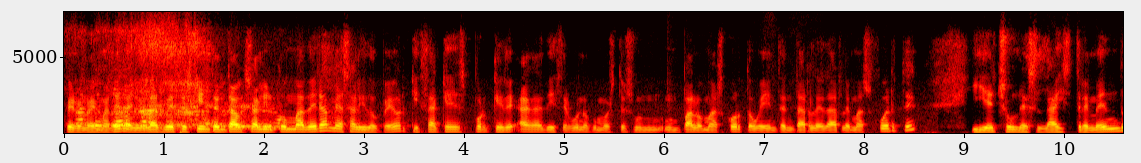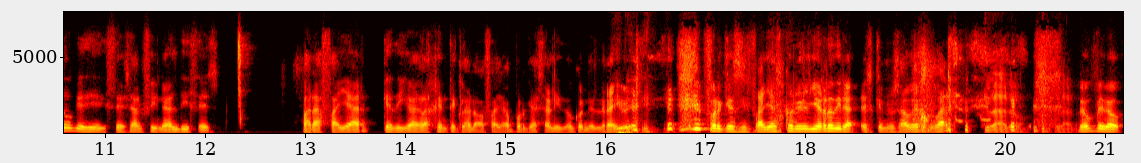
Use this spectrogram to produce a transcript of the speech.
Pero no hay manera. Yo las veces que he intentado salir con madera me ha salido peor. Quizá que es porque ah, dices, bueno, como esto es un, un palo más corto, voy a intentarle darle más fuerte y he hecho un slice tremendo que dices, al final dices, para fallar, que diga la gente, claro, ha fallado porque ha salido con el driver. porque si fallas con el hierro dirá, es que no sabe jugar. Claro, claro. ¿no? Pero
